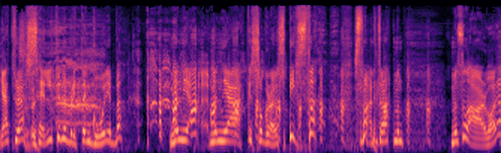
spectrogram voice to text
jeg tror jeg selv kunne blitt en god ribbe. Men jeg, men jeg er ikke så glad i å spise det, som er litt rart. Men, men sånn er det bare.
